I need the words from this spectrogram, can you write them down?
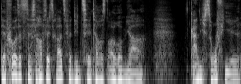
der Vorsitzende des Aufsichtsrats verdient 10.000 Euro im Jahr. Ist gar nicht so viel.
